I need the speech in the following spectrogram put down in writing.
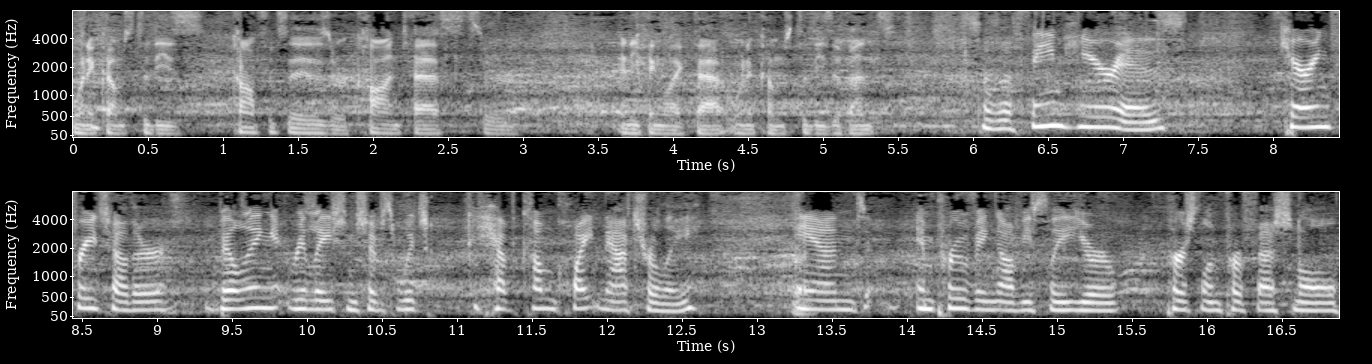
when it comes to these conferences or contests or anything like that when it comes to these events. So the theme here is caring for each other, building relationships which have come quite naturally, and improving obviously your personal and professional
